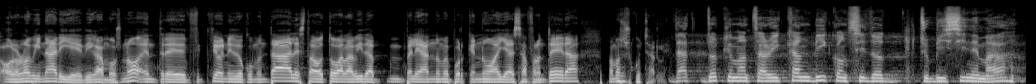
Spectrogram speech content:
o lo no binario, digamos, ¿no? Entre ficción y documental, he estado toda la vida peleándome porque no haya esa frontera. Vamos a escucharle. that documentary can be considered to be cinema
